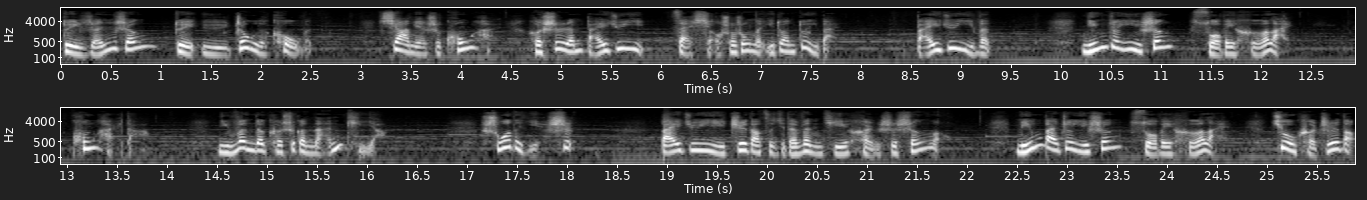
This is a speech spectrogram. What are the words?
对人生、对宇宙的叩问。下面是空海和诗人白居易在小说中的一段对白。白居易问：“您这一生所为何来？”空海答：“你问的可是个难题呀。”说的也是。白居易知道自己的问题很是深奥，明白这一生所谓何来，就可知道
